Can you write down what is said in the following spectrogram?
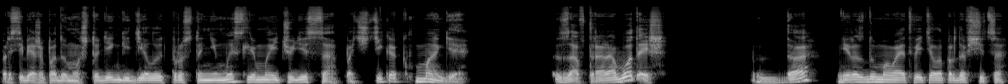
Про себя же подумал, что деньги делают просто немыслимые чудеса, почти как магия. «Завтра работаешь?» «Да», — не раздумывая ответила продавщица.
